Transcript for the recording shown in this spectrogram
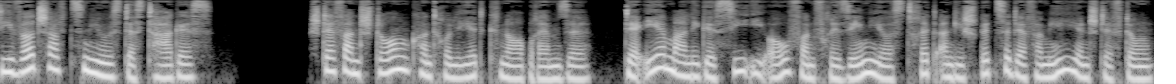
Die Wirtschaftsnews des Tages. Stefan Sturm kontrolliert Knorrbremse, der ehemalige CEO von Fresenius tritt an die Spitze der Familienstiftung,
